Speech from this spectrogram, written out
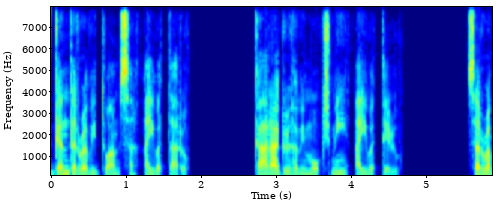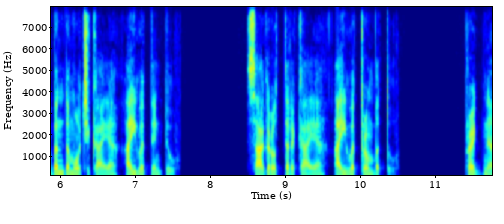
ಗಂಧರ್ವ ವಿದ್ವಾಂಸ, ಐವತ್ತಾರು. ಕಾರಾಗೃಹ ವಿಮೋಕ್ಷ್ಮಿ, ಐವತ್ತೇಳು. ಸರ್ವಬಂಧಮೋಚಿಕಾಯ, ಐವತ್ತೆಂಟು. ಸಾಗರೋತ್ತರಕಾಯ, ಐವತ್ತೊಂಬತ್ತು. ಪ್ರಜ್ಞಾ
